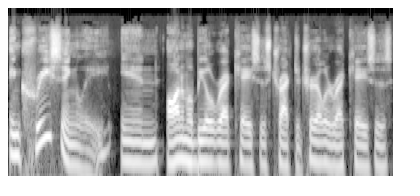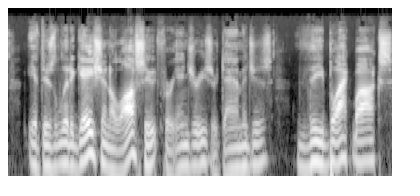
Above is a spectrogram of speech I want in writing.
increasingly in automobile wreck cases, tractor trailer wreck cases, if there's litigation, a lawsuit for injuries or damages, the black box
